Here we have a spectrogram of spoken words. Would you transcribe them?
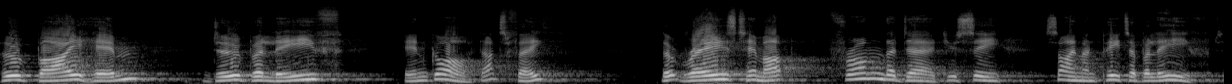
who by him do believe in God. That's faith that raised him up from the dead. You see, Simon Peter believed.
